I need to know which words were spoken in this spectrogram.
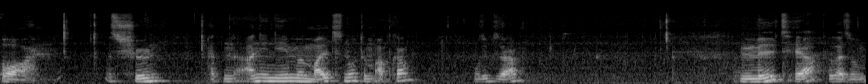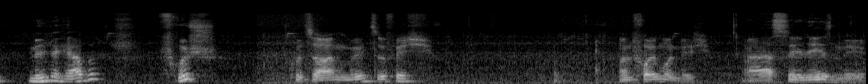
Oh, ist schön. Hat eine angenehme Malznote im Abgang, muss ich sagen. Mild, herb, also milde Herbe. Frisch. ich würde sagen, mild, süffig und vollmundig. Ah, hast du gelesen. Nee.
